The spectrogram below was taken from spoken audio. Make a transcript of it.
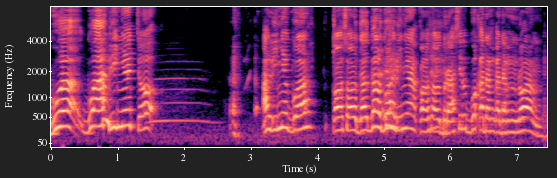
Gua gua ahlinya, Cok. Ahlinya gua. Kalau soal gagal gua ahlinya, kalau soal berhasil gua kadang-kadang doang.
